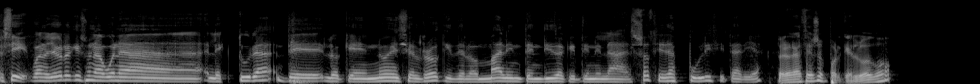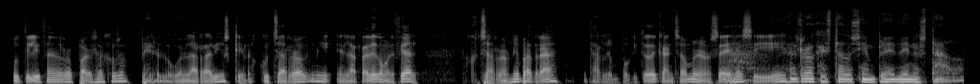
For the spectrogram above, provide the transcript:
Sí, bueno, yo creo que es una buena lectura de lo que no es el rock y de lo mal entendido que tiene la sociedad publicitaria. Pero es gracioso porque luego utilizan el rock para esas cosas, pero luego en la radio es que no escuchas rock ni en la radio comercial. No escuchas rock ni para atrás. Darle un poquito de cancha, hombre, no sé, es así. El rock ha estado siempre denostado.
